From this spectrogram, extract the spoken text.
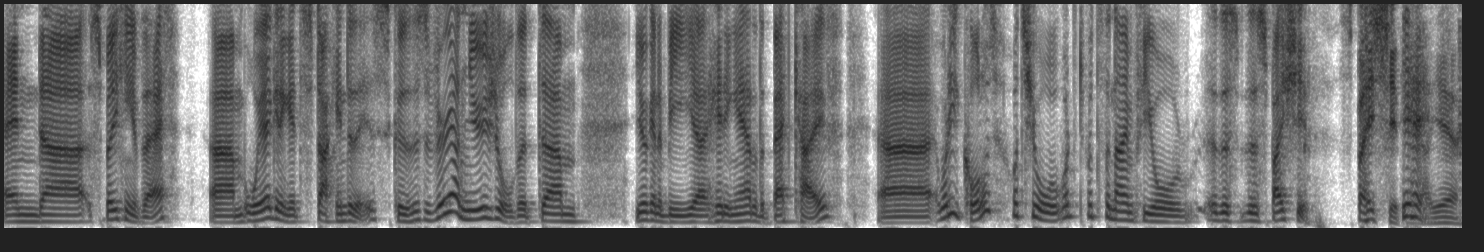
And uh, speaking of that, um, we're going to get stuck into this because this is very unusual that um, you're going to be uh, heading out of the Batcave. Uh, what do you call it? What's your what, What's the name for your the, the spaceship? Spaceship. Yeah. now, yeah.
